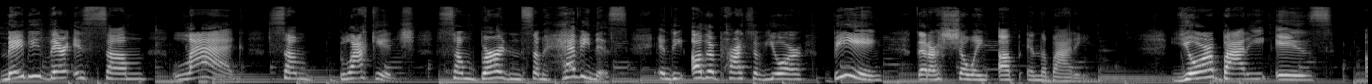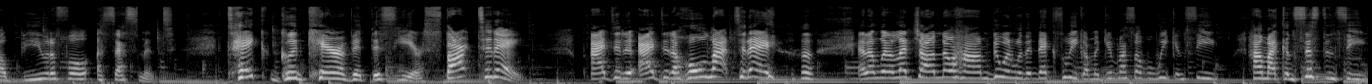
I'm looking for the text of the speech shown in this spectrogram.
Maybe there is some lag, some blockage, some burden, some heaviness in the other parts of your being that are showing up in the body. Your body is a beautiful assessment. Take good care of it this year. Start today. I did it. I did a whole lot today, and I'm gonna let y'all know how I'm doing with it next week. I'm gonna give myself a week and see how my consistency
